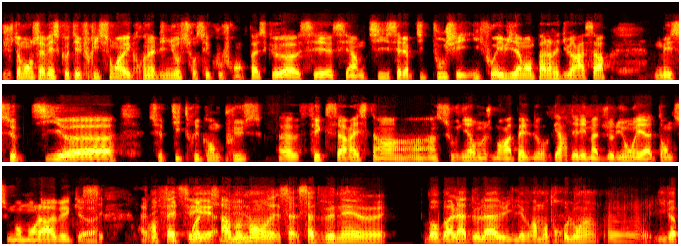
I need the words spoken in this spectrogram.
justement, j'avais ce côté frisson avec Ronaldinho sur ses coups francs, parce que c'est un petit, c'est la petite touche et il faut évidemment pas le réduire à ça. Mais ce petit, ce petit truc en plus fait que ça reste un, souvenir. Moi, je me rappelle de regarder les matchs de Lyon et attendre ce moment-là avec. en fait, c'est à un moment, ça, ça devenait bon bah là de là il est vraiment trop loin il va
